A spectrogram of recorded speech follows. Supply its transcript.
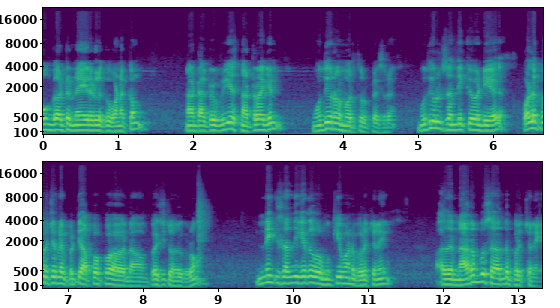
பூங்காட்டு நேயர்களுக்கு வணக்கம். நான் டாக்டர் விஎஸ் நடராஜன் முதியோர் மருத்துவர் பேசுகிறேன் முதியோர்கள் சந்திக்க வேண்டிய பல பிரச்சனைகளை பற்றி அப்பப்போ நான் பேசிட்டு வந்திருக்கிறோம். இன்றைக்கி சந்திக்கிறது ஒரு முக்கியமான பிரச்சனை. அது நரம்பு சார்ந்த பிரச்சனை.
